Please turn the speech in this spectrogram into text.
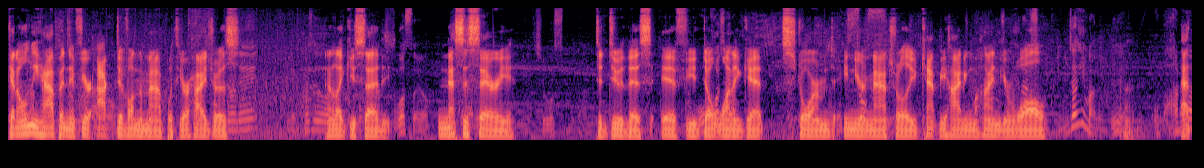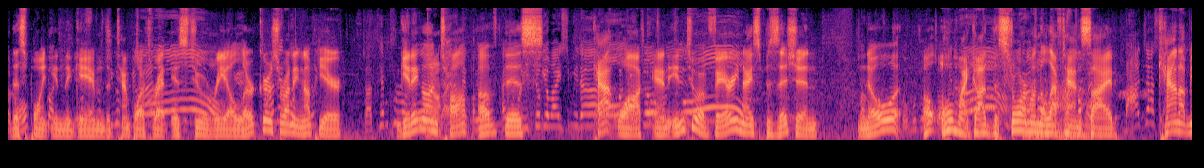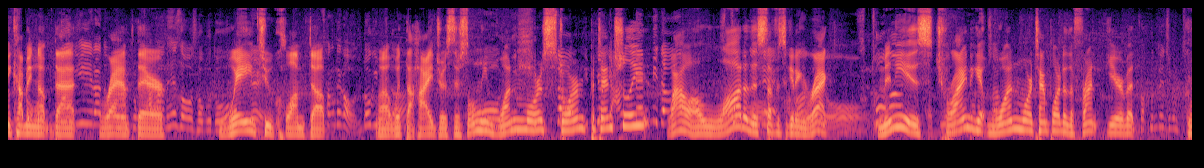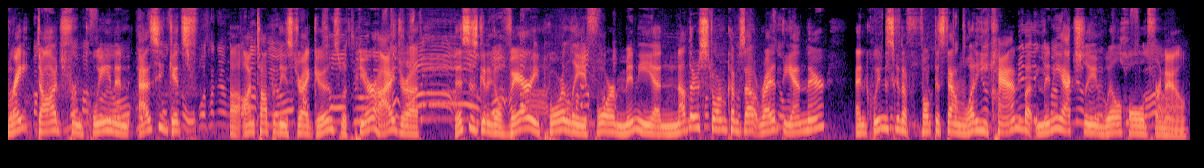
can only happen if you're active on the map with your Hydras. And like you said, necessary to do this if you don't want to get stormed in your natural. You can't be hiding behind your wall. Uh, at this point in the game, the Templar threat is too real. Lurkers running up here getting on top of this catwalk and into a very nice position. No, oh, oh my god, the storm on the left-hand side cannot be coming up that ramp there. Way too clumped up uh, with the Hydras. There's only one more storm potentially. Wow, a lot of this stuff is getting wrecked. Mini is trying to get one more Templar to the front here, but great dodge from Queen. And as he gets uh, on top of these Dragoons with pure Hydra, this is going to go very poorly for Mini. Another Storm comes out right at the end there. And Queen is going to focus down what he can, but Mini actually will hold for now.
